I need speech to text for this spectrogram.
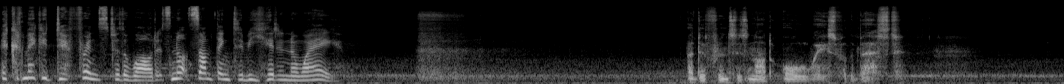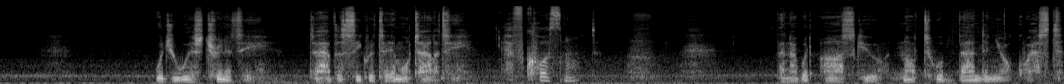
It could make a difference to the world. It's not something to be hidden away. A difference is not always for the best. Would you wish Trinity to have the secret to immortality? Of course not. Then I would ask you not to abandon your quest,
